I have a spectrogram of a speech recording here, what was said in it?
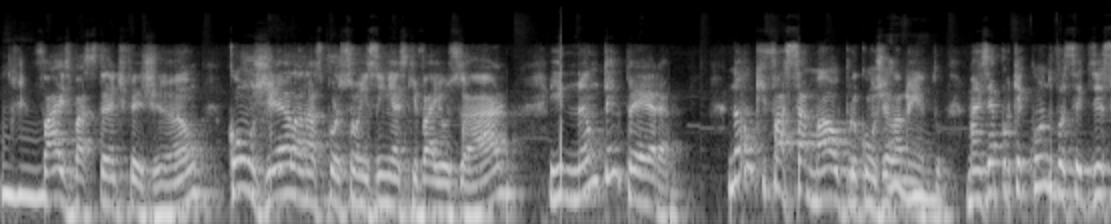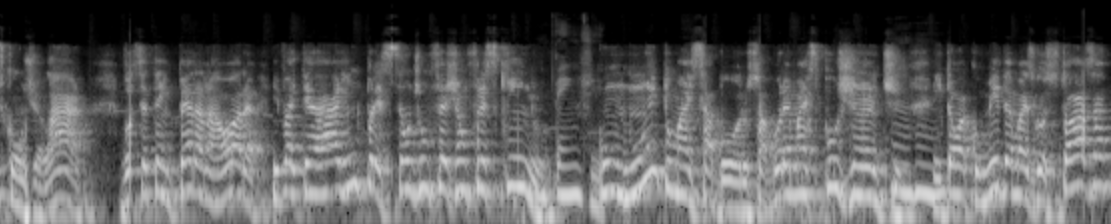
Uhum. Faz bastante feijão, congela nas porçõezinhas que vai usar e não tempera. Não que faça mal para o congelamento, uhum. mas é porque quando você descongelar, você tempera na hora e vai ter a impressão de um feijão fresquinho. Entendi. Com muito mais sabor. O sabor é mais pujante. Uhum. Então a comida é mais gostosa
